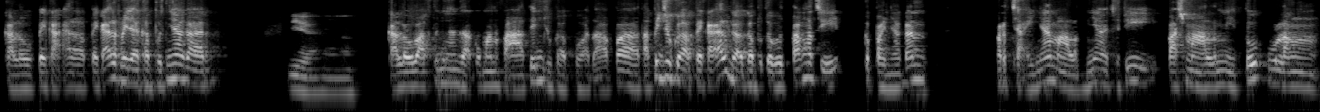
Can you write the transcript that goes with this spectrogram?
kalau PKL, PKL banyak gabutnya kan. iya Kalau waktunya nggak kumanfaatin juga buat apa. Tapi juga PKL nggak gabut-gabut banget sih. Kebanyakan kerjainnya malamnya. Jadi pas malam itu pulang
